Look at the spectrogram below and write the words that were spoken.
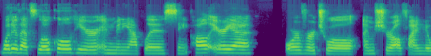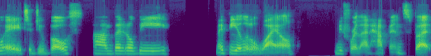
whether that's local here in Minneapolis, St. Paul area, or virtual, I'm sure I'll find a way to do both. Um, but it'll be might be a little while before that happens. But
